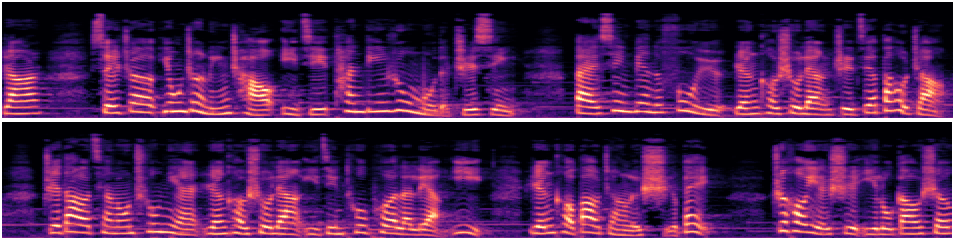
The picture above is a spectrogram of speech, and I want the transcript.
然而，随着雍正临朝以及摊丁入亩的执行，百姓变得富裕，人口数量直接暴涨。直到乾隆初年，人口数量已经突破了两亿，人口暴涨了十倍。之后也是一路高升，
